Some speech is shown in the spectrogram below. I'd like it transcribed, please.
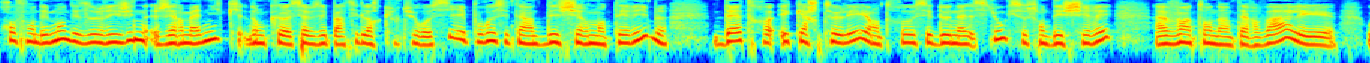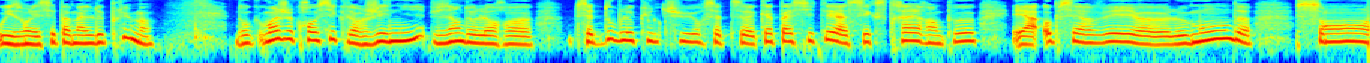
profondément des origines germaniques, donc euh, ça faisait partie de leur culture aussi, et pour eux c'était un déchirement terrible d'être écartelés entre ces deux nations qui se sont déchirées à 20 ans d'intervalle et où ils ont laissé pas mal de plumes. Donc moi je crois aussi que leur génie vient de leur euh, cette double culture, cette capacité à s'extraire un peu et à observer euh, le monde sans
